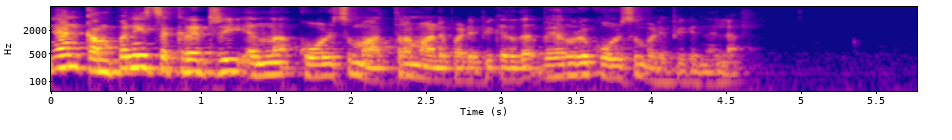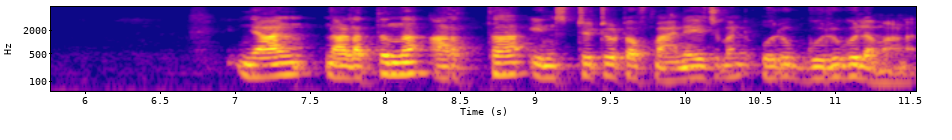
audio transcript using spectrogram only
ഞാൻ കമ്പനി സെക്രട്ടറി എന്ന കോഴ്സ് മാത്രമാണ് പഠിപ്പിക്കുന്നത്. വേറൊരു കോഴ്സും പഠിപ്പിക്കുന്നില്ല. ഞാൻ നടത്തുന്ന അർത്ഥ ഇൻസ്റ്റിറ്റ്യൂട്ട് ഓഫ് മാനേജ്മെന്റ് ഒരു ഗുരുകുലമാണ്.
